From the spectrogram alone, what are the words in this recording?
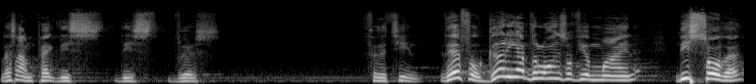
let's unpack this, this verse 13. Therefore, girding up the loins of your mind, be sober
